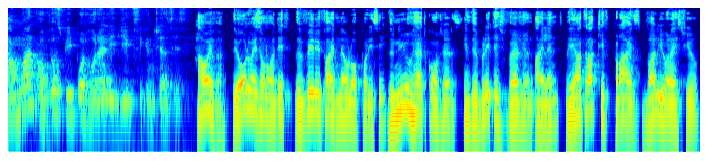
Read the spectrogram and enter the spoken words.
I'm one of those people who rarely give second chances. However, the always-on audit, the verified no-log policy, the new headquarters in the British Virgin Island, the attractive price-value ratio,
